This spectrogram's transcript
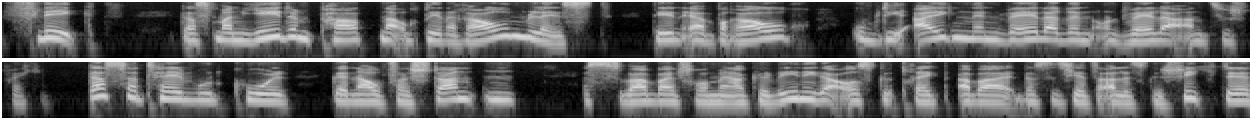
pflegt, dass man jedem Partner auch den Raum lässt, den er braucht, um die eigenen Wählerinnen und Wähler anzusprechen. Das hat Helmut Kohl genau verstanden. Es war bei Frau Merkel weniger ausgeprägt, aber das ist jetzt alles Geschichte.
